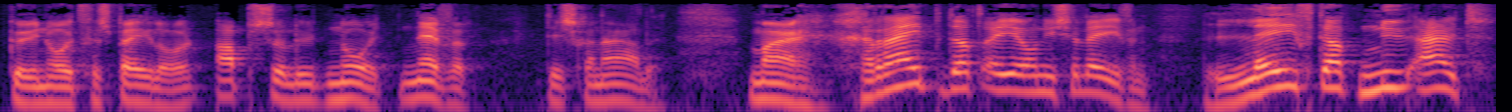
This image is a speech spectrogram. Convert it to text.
Kun je nooit verspelen hoor. Absoluut nooit. Never. Het is genade. Maar grijp dat eonische leven. Leef dat nu uit.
